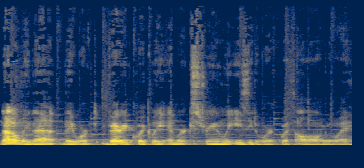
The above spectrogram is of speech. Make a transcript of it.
Not only that, they worked very quickly and were extremely easy to work with all along the way.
